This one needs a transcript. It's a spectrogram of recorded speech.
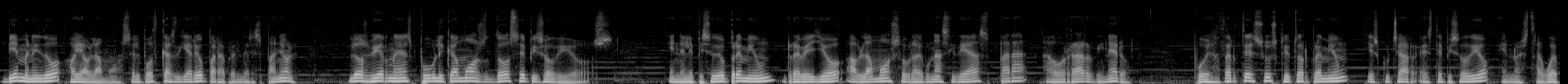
Bienvenido a Hoy Hablamos, el podcast diario para aprender español. Los viernes publicamos dos episodios. En el episodio Premium, Rebe y yo hablamos sobre algunas ideas para ahorrar dinero. Puedes hacerte suscriptor Premium y escuchar este episodio en nuestra web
